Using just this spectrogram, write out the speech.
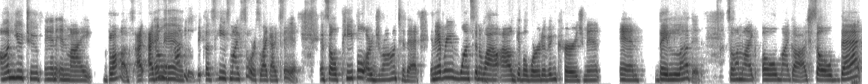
on YouTube and in my blogs. I, I don't Amen. hide it because he's my source, like I said. And so people are drawn to that. And every once in a mm-hmm. while, I'll give a word of encouragement and they love it. So I'm like, oh my gosh. So that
